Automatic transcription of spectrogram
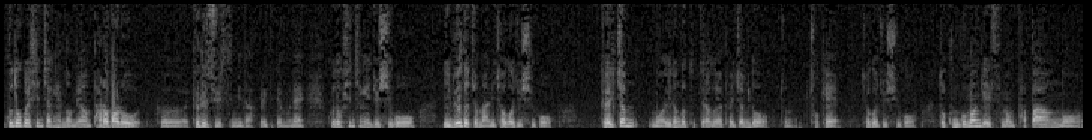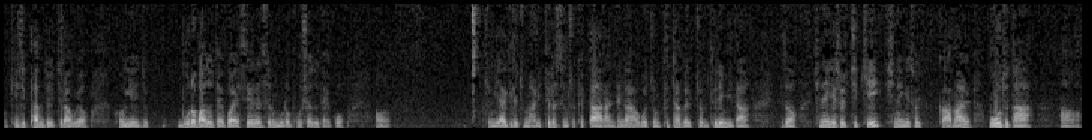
구독을 신청해 놓으면 바로바로 그 들을 수 있습니다. 그렇기 때문에 구독 신청해 주시고 리뷰도 좀 많이 적어 주시고 별점 뭐 이런 것도 있더라고요. 별점도 좀 좋게 적어 주시고 또 궁금한 게 있으면 팟빵 뭐 게시판도 있더라고요. 거기에 이제 물어봐도 되고 SNS로 물어보셔도 되고 어, 좀 이야기를 좀 많이 들었으면 좋겠다라는 생각하고 좀 부탁을 좀 드립니다. 그래서 신에게 솔직히 신에게 솔직말 모두 다 어,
